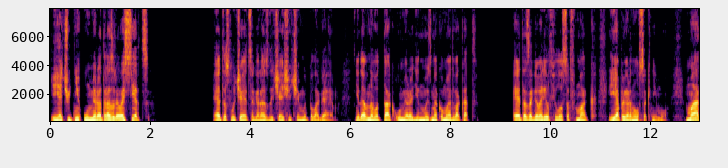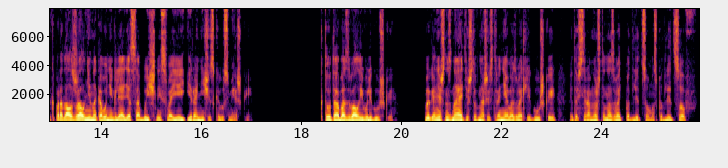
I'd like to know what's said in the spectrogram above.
и я чуть не умер от разрыва сердца. Это случается гораздо чаще, чем мы полагаем. Недавно вот так умер один мой знакомый адвокат. Это заговорил философ Мак, и я повернулся к нему. Мак продолжал ни на кого не глядя с обычной своей иронической усмешкой. Кто-то обозвал его лягушкой. Вы, конечно, знаете, что в нашей стране обозвать лягушкой — это все равно, что назвать подлецом из подлецов.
